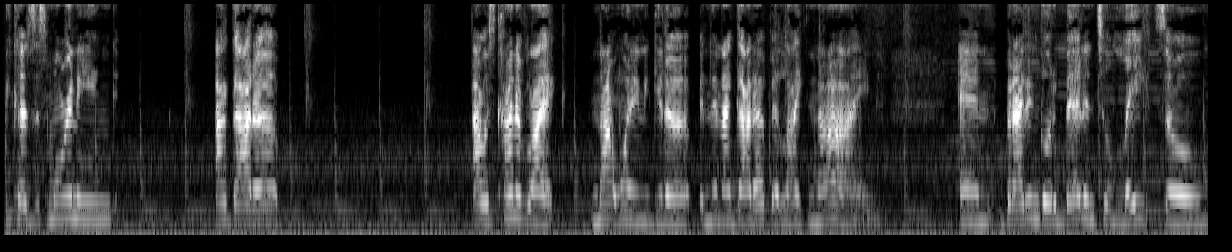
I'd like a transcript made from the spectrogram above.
because this morning I got up I was kind of like not wanting to get up and then I got up at like nine and but I didn't go to bed until late so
